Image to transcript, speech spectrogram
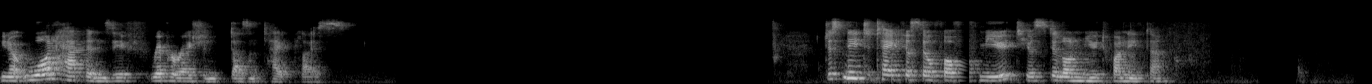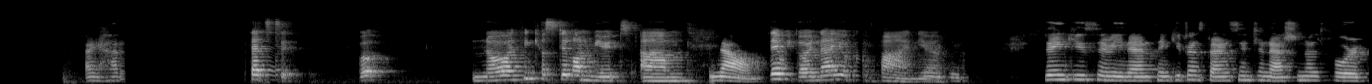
You know, what happens if reparation doesn't take place? Just need to take yourself off mute. You're still on mute, Juanita. I had. That's it. Well, no, I think you're still on mute. Um, now. There we go. Now you're fine. Yeah. Thank you, Serena, and thank you, Transparency International, for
